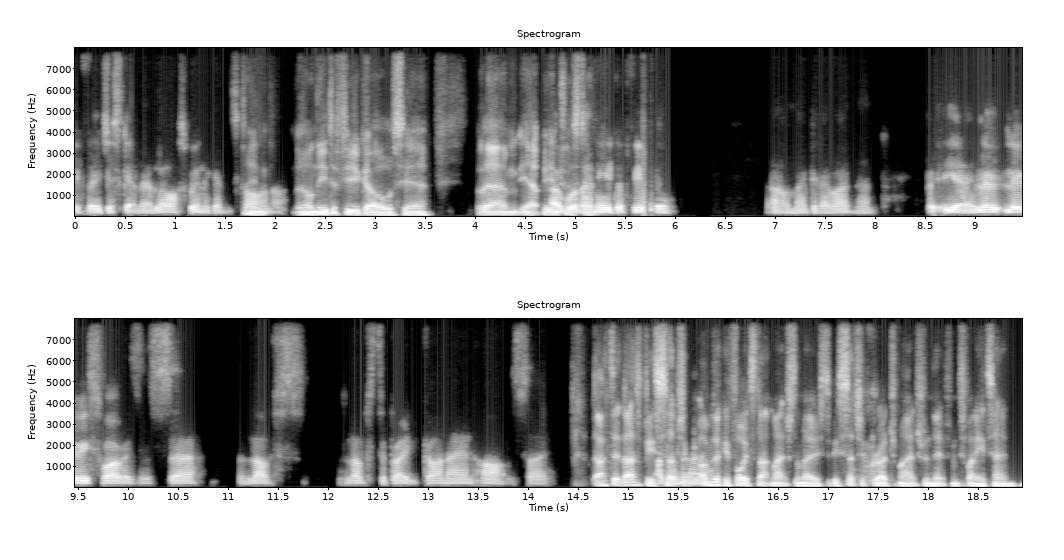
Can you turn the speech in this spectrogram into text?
If they just get their last win against Ghana. They'll need a few goals, yeah. But um, yeah, it'd be Oh, will they need a few? Oh, maybe they won't then. But yeah, Lu- Luis Suarez is uh, loves loves to break Ghanaian hearts. So I think that'd be I such. A. I'm looking forward to that match the most. It'd be such a grudge match, wouldn't it, from 2010?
